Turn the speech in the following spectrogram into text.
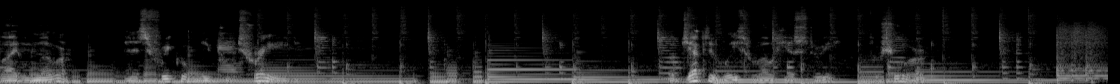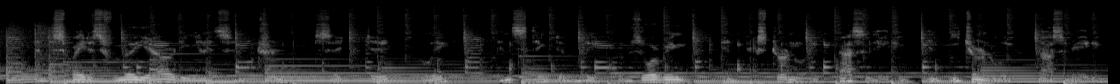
by whomever, and is frequently portrayed objectively throughout history, for sure. And despite its familiarity and its intrinsically, instinctively absorbing and externally fascinating and eternally fascinating.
